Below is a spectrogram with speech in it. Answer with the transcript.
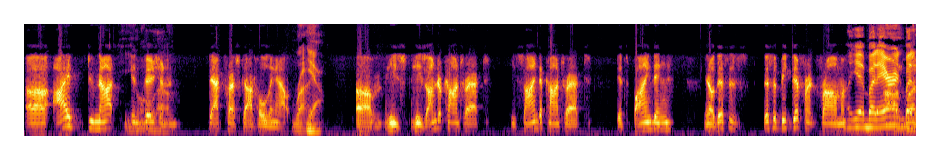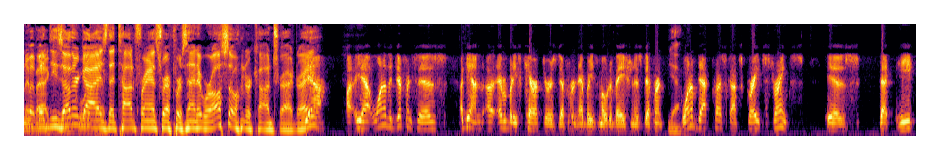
Uh, I do not He hold envision Dak Prescott holding out. Right. Yeah. Um, he's he's under contract. He signed a contract. It's binding. You know, this is this would be different from Yeah, but Aaron, Uh, but, but, but these other guys that Todd France represented were also under contract, right? yeah uh, yeah. One of the differences again, uh, everybody's character is different. Everybody's motivation is different. Yeah. One of Dak Prescott's great strengths is that he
